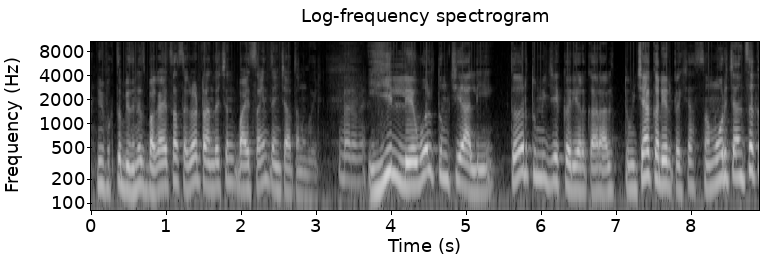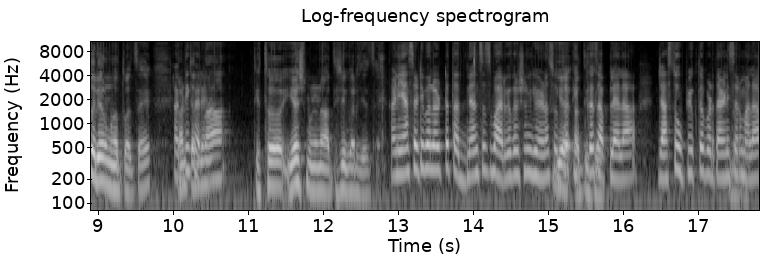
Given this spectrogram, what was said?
तुम्ही फक्त बिझनेस बघायचा सगळं ट्रान्झॅक्शन बाय साईन त्यांच्या हातानं होईल. ही लेवल तुमची आली तर तुम्ही जे करिअर कराल तुमच्या करिअरपेक्षा समोरच्यांचं करिअर महत्वाचं आहे. कारण त्यांना तिथं यश मिळणं अतिशय गरजेचं आहे. आणि यासाठी मला वाटतं तज्ज्ञांचंच मार्गदर्शन घेणं सुद्धा तितकंच आपल्याला जास्त उपयुक्त पडतं. आणि सर मला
